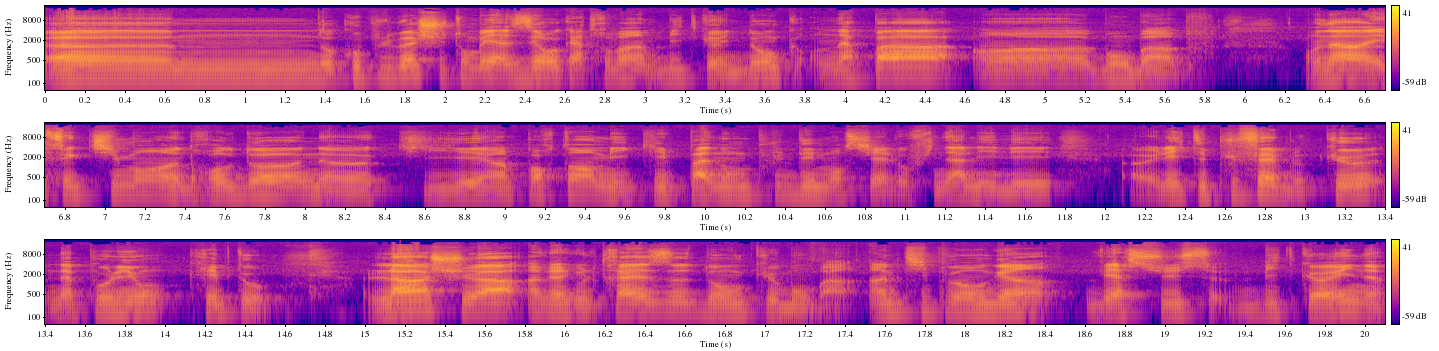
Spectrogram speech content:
Euh, donc, au plus bas, je suis tombé à 0,80 Bitcoin. Donc, on n'a pas... bon, ben... On a effectivement un drawdown qui est important, mais qui n'est pas non plus démentiel. Au final, il a été plus faible que Napoléon Crypto. Là, je suis à 1,13, donc bon, bah, un petit peu en gain versus Bitcoin.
